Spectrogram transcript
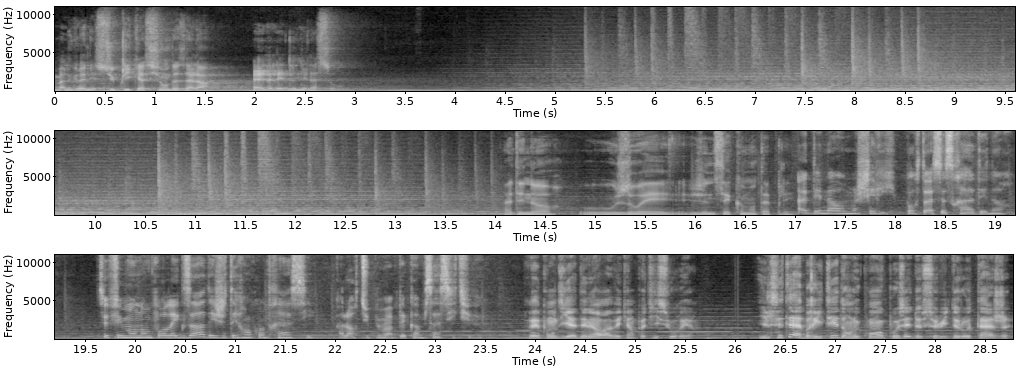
malgré les supplications d'Azala, elle allait donner l'assaut. Adenor ou Zoé, je ne sais comment t'appeler. Adenor, mon chéri. Pour toi, ce sera Adenor. Ce fut mon nom pour l'Exode et je t'ai rencontré ainsi. Alors tu peux m'appeler comme ça si tu veux. Répondit Adenor avec un petit sourire. Il s'était abrité dans le coin opposé de celui de l'otage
